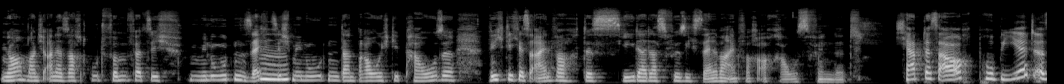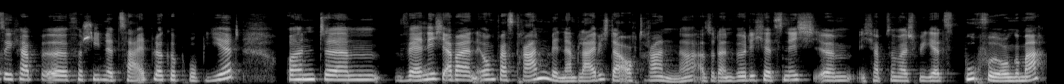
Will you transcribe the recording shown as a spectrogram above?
Ja, manch einer sagt gut 45 Minuten, 60 mhm. Minuten, dann brauche ich die Pause. Wichtig ist einfach, dass jeder das für sich selber einfach auch rausfindet. Ich habe das auch probiert, also ich habe äh, verschiedene Zeitblöcke probiert und ähm, wenn ich aber an irgendwas dran bin, dann bleibe ich da auch dran. Ne? Also dann würde ich jetzt nicht, ähm, ich habe zum Beispiel jetzt Buchführung gemacht,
